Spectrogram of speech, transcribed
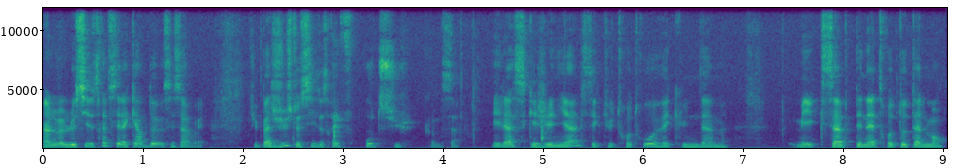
Ah, le 6 de trèfle, c'est la carte de... C'est ça, ouais. Tu passes juste le 6 de trèfle au-dessus, comme ça. Et là, ce qui est génial, c'est que tu te retrouves avec une dame. Mais que ça pénètre totalement.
